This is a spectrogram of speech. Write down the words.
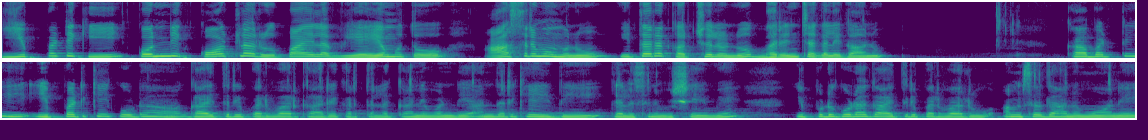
ఇప్పటికీ కొన్ని కోట్ల రూపాయల వ్యయముతో ఆశ్రమమును ఇతర ఖర్చులను భరించగలిగాను. కాబట్టి ఇప్పటికీ కూడా గాయత్రి పరివార్ కార్యకర్తలకు కానివ్వండి అందరికీ ఇది తెలిసిన విషయమే. ఇప్పుడు కూడా గాయత్రి పరివారు అంశదానము అనే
